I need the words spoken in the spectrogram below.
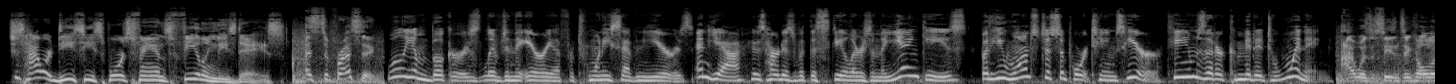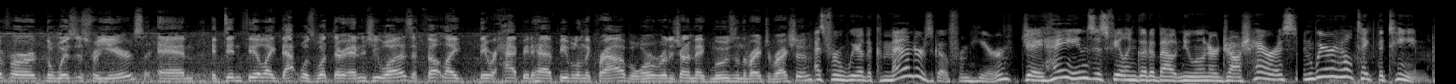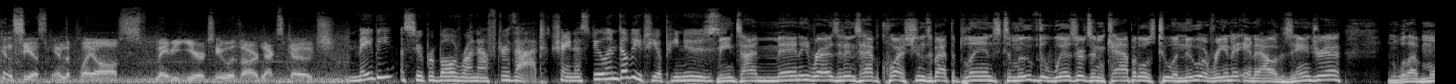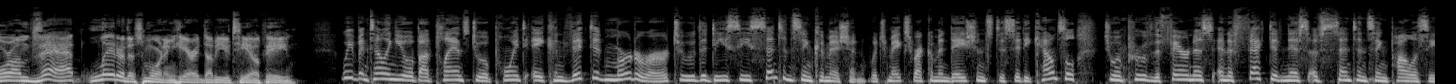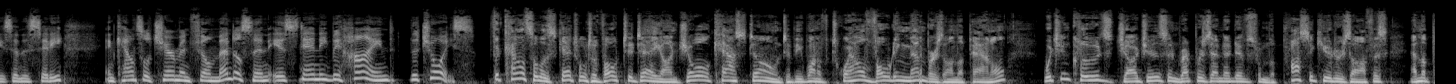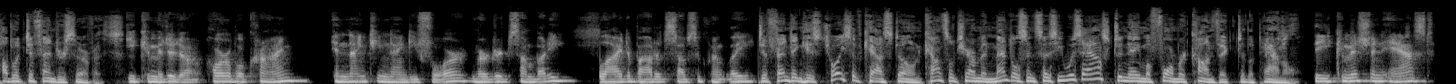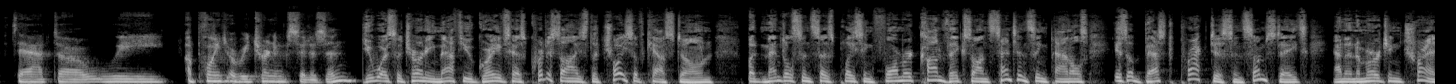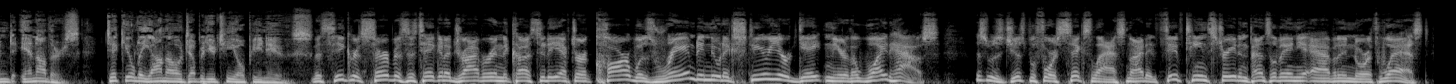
Just how are DC sports fans feeling these days? It's depressing. William Booker's lived in the area for 27 years. And yeah, his heart is with the Steelers and the Yankees, but he wants to support teams here, teams that are committed to winning. I was a season ticket holder for the Wizards for years, and it didn't feel like that was what their energy was. It felt like they were happy to have people in the crowd, but weren't really trying to make moves in the right direction. As for where the commanders go from here, Jay Haynes is feeling good about new owner Josh Harris and where he'll take the team. I can see us in the playoffs maybe year or two with our next coach. Maybe a Super Bowl run after that. Shayna Steele WTOP News. Meantime, many residents have questions about the plans to move the Wizards and Capitals to a new arena in Alexandria, and we'll have more on that later this morning here at WTOP. We've been telling you about plans to appoint a convicted murderer to the DC Sentencing Commission, which makes recommendations to City Council to improve the fairness and effectiveness of sentencing policies in the city. And Council Chairman Phil Mendelson is standing behind the choice. The council is scheduled to vote today on Joel Caston to be one of 12 voting members on the panel, which includes judges and representatives from the prosecutor's office and the public defender service. He committed a horrible crime in 1994, murdered somebody, lied about it subsequently. Defending his choice of Caston, Council Chairman Mendelson says he was asked to name a former convict to the panel. The commission asked that uh, we appoint a returning citizen. U.S. Attorney Matthew Graves has criticized the choice of Caston, but Mendelson says placing former convicts on sentencing panels is a best practice in some states and an emerging trend in others. Dick Uliano, WTOP News. The Secret Service has taken a driver into custody after a car was rammed into an exterior gate near the White House. This was just before 6 last night at 15th Street and Pennsylvania Avenue Northwest.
